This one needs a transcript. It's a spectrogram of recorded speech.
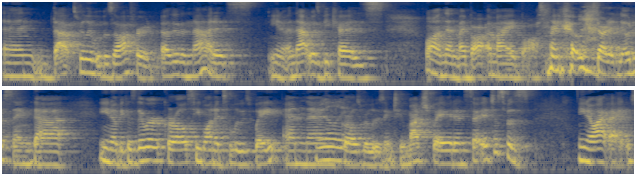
and that's really what was offered. Other than that, it's you know, and that was because well, and then my bo- my boss, my coach, started noticing that you know because there were girls he wanted to lose weight, and then really? girls were losing too much weight, and so it just was. You know, I, I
